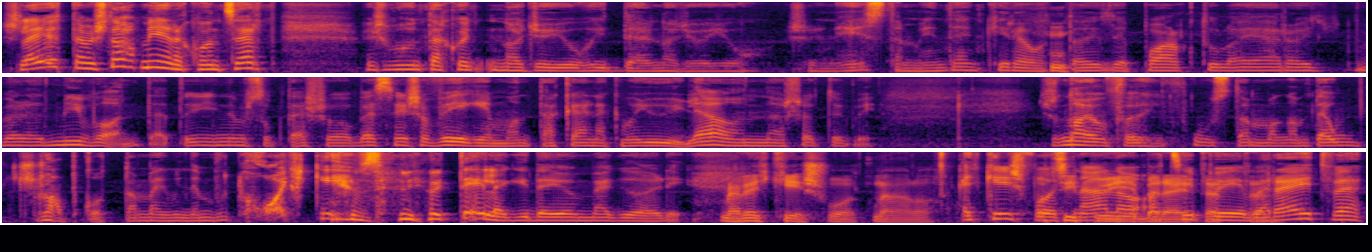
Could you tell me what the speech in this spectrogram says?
És lejöttem, és na, milyen a koncert? És mondták, hogy nagyon jó, hidd el, nagyon jó. És néztem mindenkire ott a izé park tulajára, hogy veled mi van. Tehát, hogy így nem szoktál soha beszélni, és a végén mondták el nekem, hogy ülj le, Anna, stb és nagyon fölhúztam magam, de úgy csapkodtam meg minden, úgy hogy képzelni, hogy tényleg ide jön megölni. Mert egy kés volt nála. Egy kés volt a nála, a cipőjébe rejtve,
